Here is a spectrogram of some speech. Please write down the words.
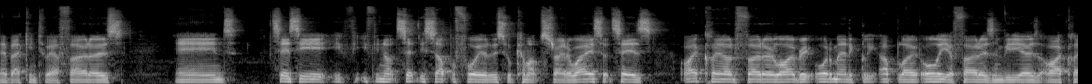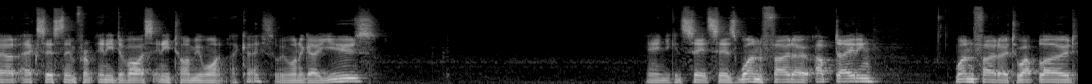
go back into our photos, and it says here if, if you're not set this up before, this will come up straight away. So it says iCloud Photo Library automatically upload all of your photos and videos iCloud, access them from any device anytime you want. Okay, so we want to go use. And you can see it says one photo updating, one photo to upload,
